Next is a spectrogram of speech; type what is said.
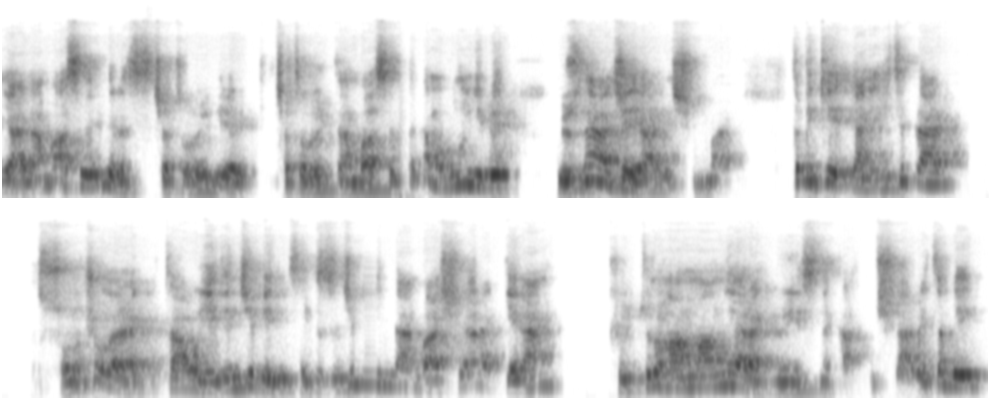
yerden bahsedebiliriz. Çatalhöyük diyerek Çatalhöyük'ten bahsedelim ama bunun gibi yüzlerce yerleşim var. Tabii ki yani Hititler sonuç olarak ta o 7. bin, 8. binden başlayarak gelen kültürü harmanlayarak bünyesine katmışlar ve tabii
